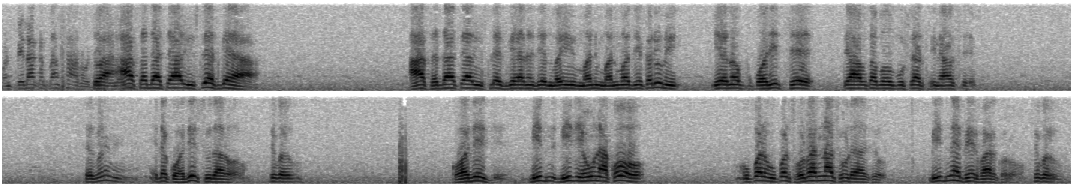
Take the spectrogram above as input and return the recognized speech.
પણ પેલા કરતા સારો તો આ સદાચાર વિશ્લેષ ગયા. આ સદાચાર વિશ્લેષ ગયા ને જે મનમાં જે કર્યું ને, એનો કોઝિજ છે તે આવતા બહુ પુરુષાર્થ થઈને આવશે. એટલે કોઝિજ સુધારો. શું કહ્યું? કોઝિજ બીજ બીજ એવું નાખો, ઉપર ઉપર છોડવા ના છોડ્યા છો બીજ ને ફેરફાર કરો. શું કહ્યું?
